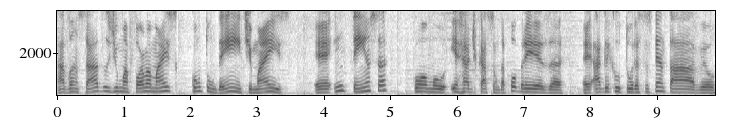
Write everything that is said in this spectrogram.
avançados de uma forma mais contundente, mais é, intensa, como erradicação da pobreza, é, agricultura sustentável,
